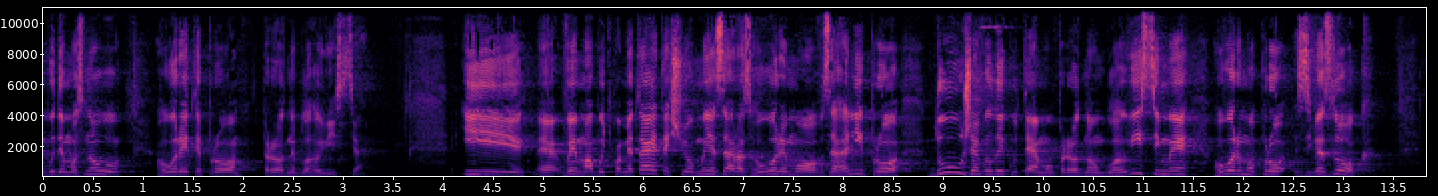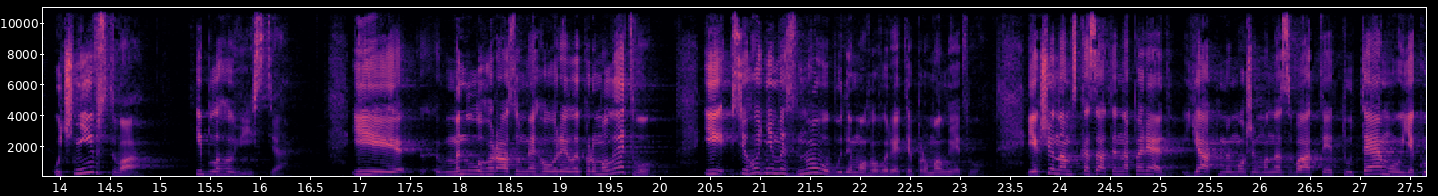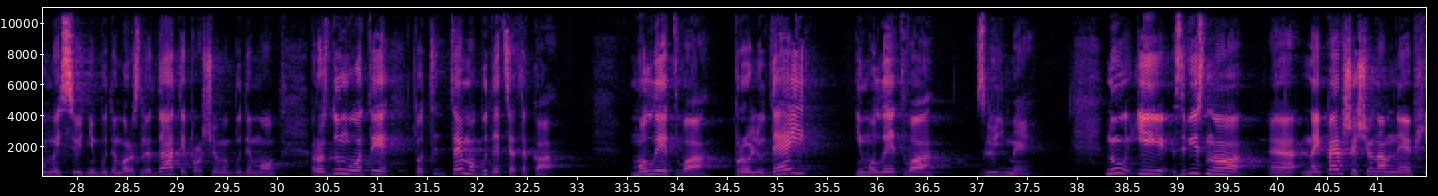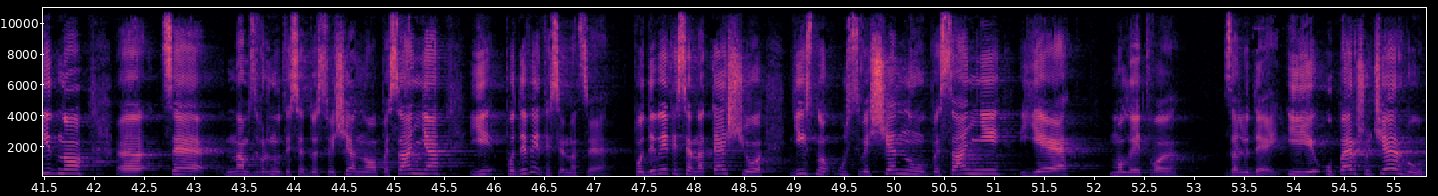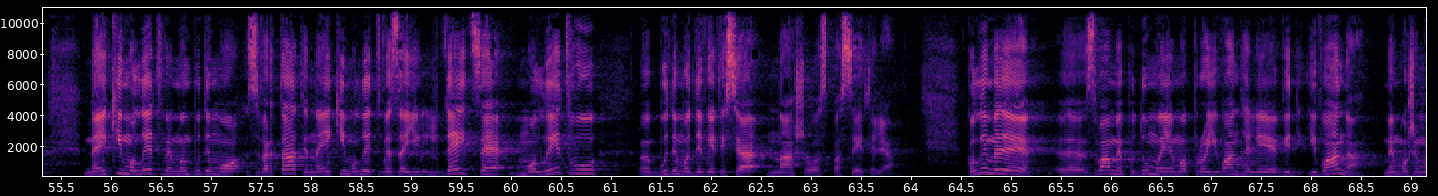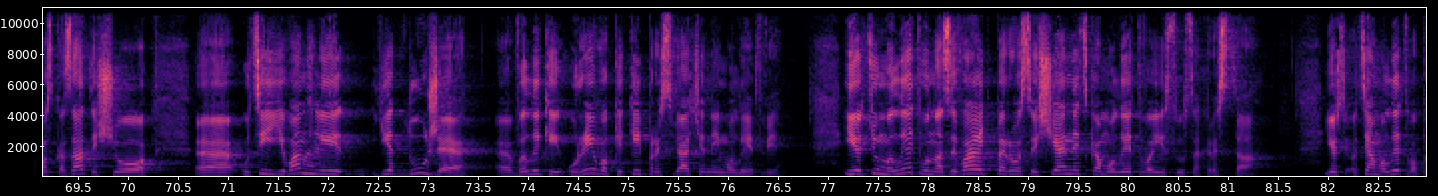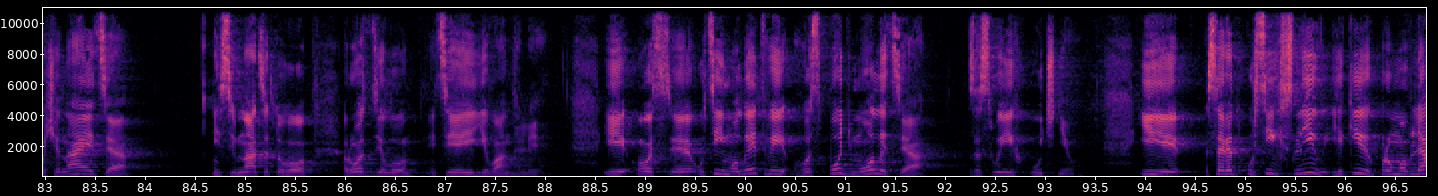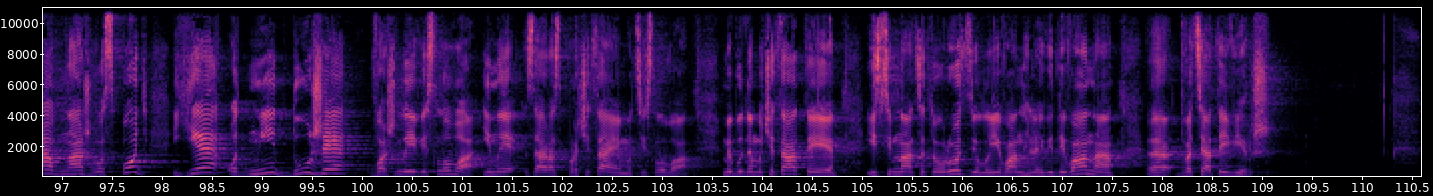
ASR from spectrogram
Будемо знову говорити про природне благовістя. І е, ви, мабуть, пам'ятаєте, що ми зараз говоримо взагалі про дуже велику тему в природному благовісті. Ми говоримо про зв'язок учнівства і благовістя. І минулого разу ми говорили про молитву. І сьогодні ми знову будемо говорити про молитву. І якщо нам сказати наперед, як ми можемо назвати ту тему, яку ми сьогодні будемо розглядати, про що ми будемо роздумувати, то тема буде ця така: молитва про людей і молитва з людьми. Ну і звісно, е, найперше, що нам необхідно, е, це нам звернутися до священного писання і подивитися на це. Подивитися на те, що дійсно у священному писанні є молитва за людей. І у першу чергу, на які молитви ми будемо звертати, на які молитви за людей, це молитву е, будемо дивитися нашого Спасителя. Коли ми е, з вами подумаємо про Євангеліє від Івана, ми можемо сказати, що е, у цій Євангелії є дуже великий уривок, який присвячений молитві. І оцю молитву називають первосвященницька молитва Ісуса Христа. І ось оця молитва починається із 17 розділу цієї Євангелії. І ось е, у цій молитві Господь молиться за своїх учнів. І серед усіх слів, які промовляв наш Господь, є одні дуже важливі слова. І ми зараз прочитаємо ці слова. Ми будемо читати із 17 розділу Євангелія від Івана, 20 вірш.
